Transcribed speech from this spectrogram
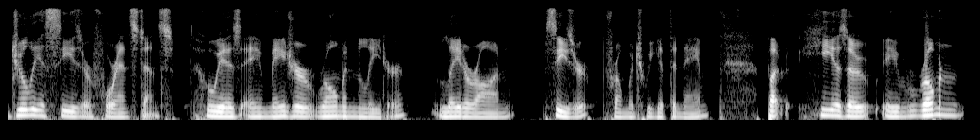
Julius Caesar, for instance, who is a major Roman leader, later on Caesar, from which we get the name, but he is a, a Roman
